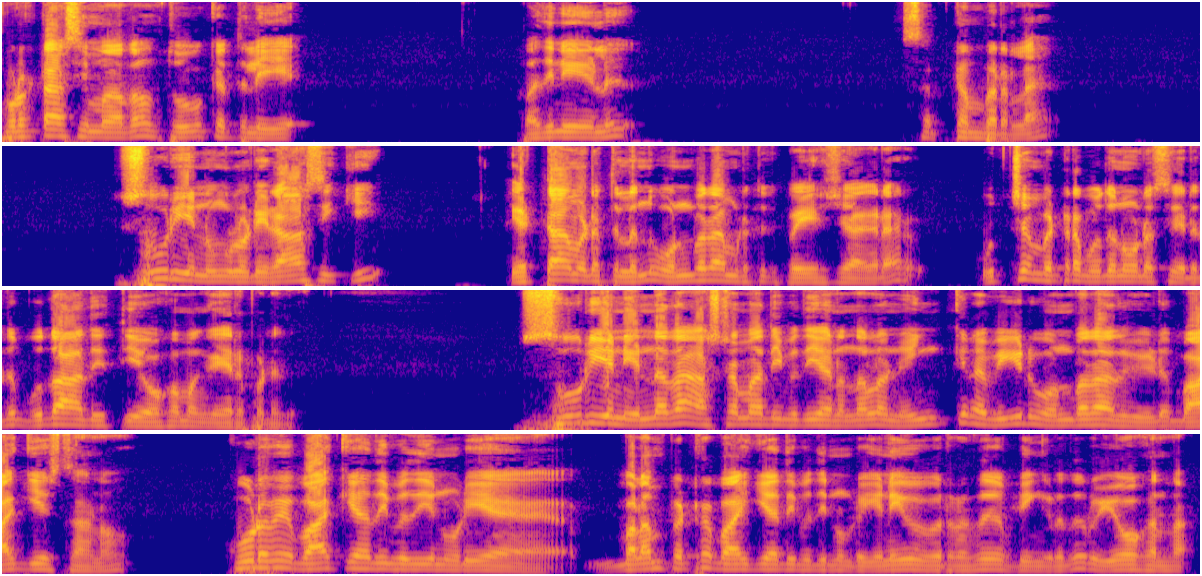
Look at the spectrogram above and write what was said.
புரட்டாசி மாதம் துவக்கத்திலேயே பதினேழு செப்டம்பரில் சூரியன் உங்களுடைய ராசிக்கு எட்டாம் இடத்துலேருந்து ஒன்பதாம் இடத்துக்கு பயிற்சி ஆகிறார். உச்சம் பெற்ற புதனோடு சேர்ந்து புத ஆதித்ய யோகம் அங்கே ஏற்படுது. சூரியன் என்னதான் அஷ்டமாதிபதியாக இருந்தாலும் நிற்கிற வீடு ஒன்பதாவது வீடு பாக்கியஸ்தானம். கூடவே பாக்கியாதிபதியினுடைய பலம் பெற்ற பாக்கியாதிபதியினுடைய இணைவு வர்றது அப்படிங்கிறது ஒரு யோகம்தான்.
